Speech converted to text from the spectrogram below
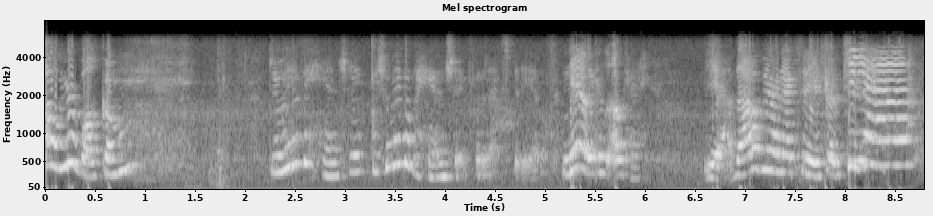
Oh, you're welcome. Do we have a handshake? We should make up a handshake for the next video. No, because okay. Yeah, that'll be our next video. So, See ya.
